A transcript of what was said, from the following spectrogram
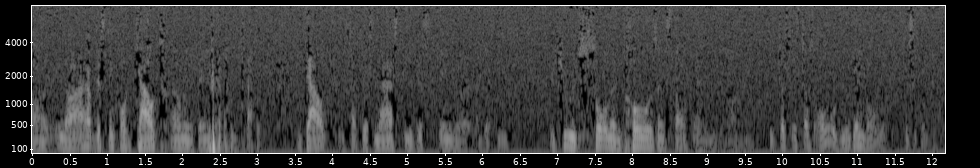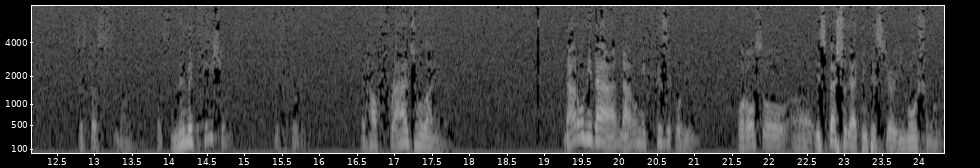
Uh, you know, I have this thing called gout. I don't know if know gout. Gout. It's like this nasty, this thing where I get these, these huge swollen toes and stuff, and um, it's just it's just old. You're getting old physically. Just just you know, just limitations physically, and how fragile I am. Not only that, not only physically, but also, uh, especially I think this year, emotionally.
